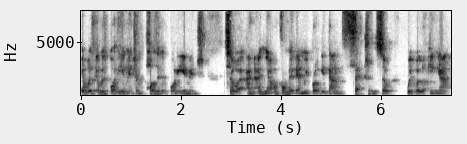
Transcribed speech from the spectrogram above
it was it was body image and positive body image. So uh, and and you know and from there then we broke it down into sections. So we were looking at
